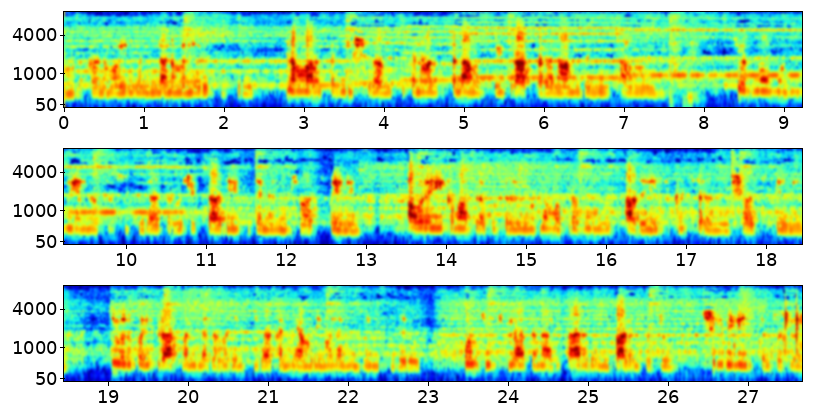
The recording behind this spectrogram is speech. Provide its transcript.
ಮೂಲಕ. ನಮ್ಮ ವೈರಿಗಳಿಂದ ನಮ್ಮನ್ನು ರಕ್ಷಿಸಿರಿ. ನಮ್ಮ ಸರ್ವೇಶ್ವರ ನಾಮ ಪವಿತ್ರಾತ್ಮರ ನಾಮದಲ್ಲಿ ಸ್ವರ್ಣವನ್ನು ಭೂಮಿಯನ್ನು ಸೃಷ್ಟಿಸಿದ ಸರ್ವಶಕ್ತ ದೇವಿತನನ್ನು ವಿಶ್ವಾಸಿಸ್ತೇನೆ ಅವರ ಏಕಮಾತ್ರ ಪುತ್ರರು ನಮ್ಮ ಪ್ರಭು ಆದ ಯೇಸು ಕ್ರಿಸ್ತರನ್ನು ವಿಶ್ವಾಸಿಸುತ್ತೇನೆ ಇವರು ಪವಿತ್ರಾತ್ಮನಿಂದ ಗರ್ಭಧರಿಸಿದ ಕನ್ಯಾಮರಿಯಮನಲ್ಲಿ ಜನಿಸಿದರು. ಕೊಂಚ ಅಧಿಕಾರದಲ್ಲಿ ಪಾಡಲ್ಪಟ್ಟು ಶಿಲುಬೆಗೆ ಇರಿಸಲ್ಪಟ್ಟರು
